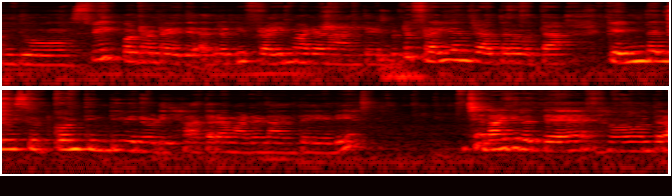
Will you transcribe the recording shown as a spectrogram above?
ಒಂದು ಸ್ವೀಟ್ ಪೊಟೊಟೊ ಇದೆ. ಅದರಲ್ಲಿ ಫ್ರೈ ಮಾಡೋಣ ಅಂತ ಹೇಳ್ಬಿಟ್ಟು ಫ್ರೈ ಅಂದರೆ ಆ ಥರ ಗೊತ್ತಾ? ಕೆಂಡಲ್ಲಿ ಸುಟ್ಕೊಂಡು ತಿಂತೀವಿ ನೋಡಿ, ಆ ಥರ ಮಾಡೋಣ ಅಂತ ಹೇಳಿ. ಚೆನ್ನಾಗಿರುತ್ತೆ ಒಂಥರ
